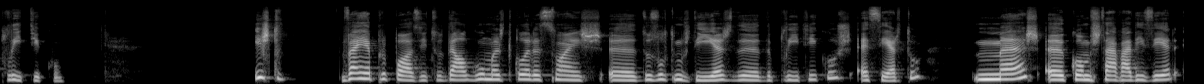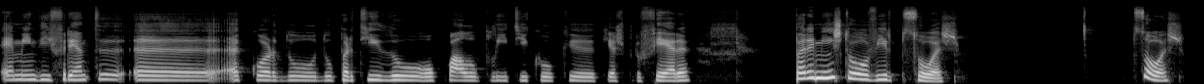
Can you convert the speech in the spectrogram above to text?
político. Isto vem a propósito de algumas declarações uh, dos últimos dias de, de, políticos, é certo, mas, uh, como estava a dizer, é-me indiferente uh, a cor do, do, partido ou qual o político que, que as profere. Para mim, estou a ouvir pessoas. Pessoas.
